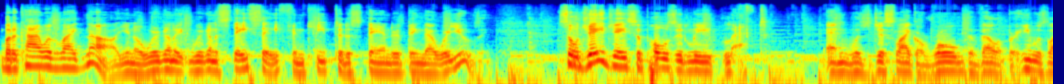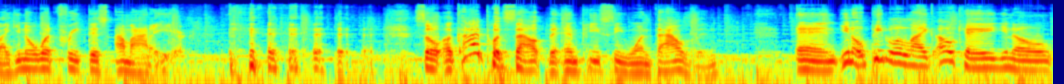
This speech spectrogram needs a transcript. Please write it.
But Akai was like, no, you know, we're gonna we're gonna stay safe and keep to the standard thing that we're using. So JJ supposedly left and was just like a rogue developer. He was like, you know what, freak this, I'm out of here. so Akai puts out the MPC 1000 and you know people are like okay you know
